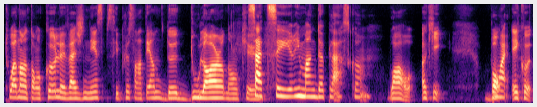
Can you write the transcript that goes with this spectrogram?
Toi, dans ton cas, le vaginisme, c'est plus en termes de douleur, donc... Euh, ça tire, il manque de place, comme. Wow, OK. Bon, écoute,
